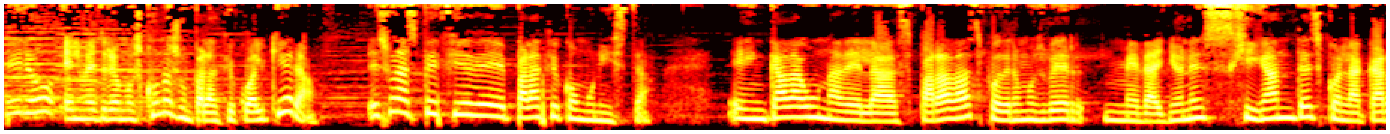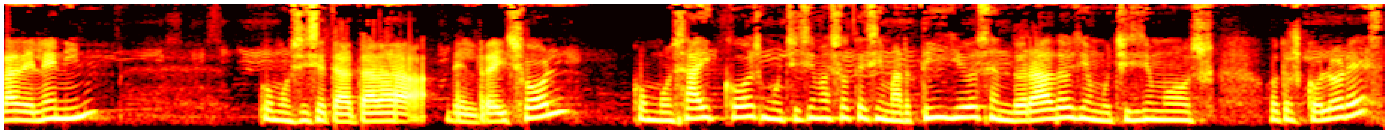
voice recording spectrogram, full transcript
Pero el metro de Moscú no es un palacio cualquiera, es una especie de palacio comunista. En cada una de las paradas podremos ver medallones gigantes con la cara de Lenin, como si se tratara del Rey Sol, con mosaicos, muchísimas hoces y martillos en dorados y en muchísimos otros colores,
